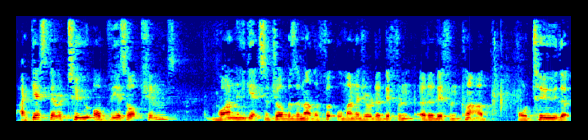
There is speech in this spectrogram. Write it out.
I guess there are two obvious options. One, he gets a job as another football manager at a different at a different club, or two, that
